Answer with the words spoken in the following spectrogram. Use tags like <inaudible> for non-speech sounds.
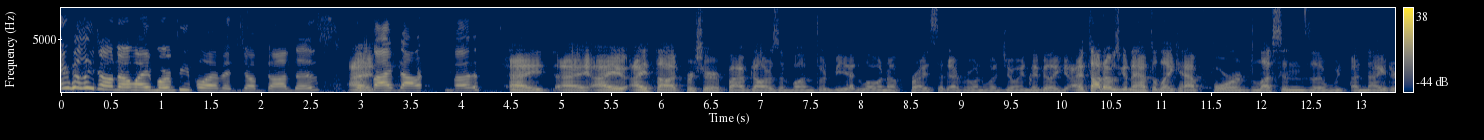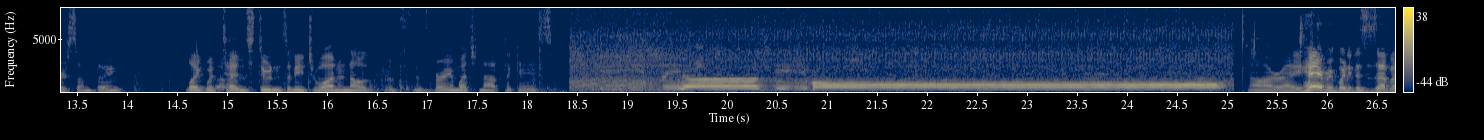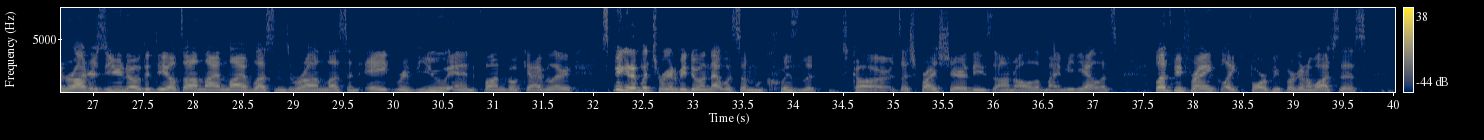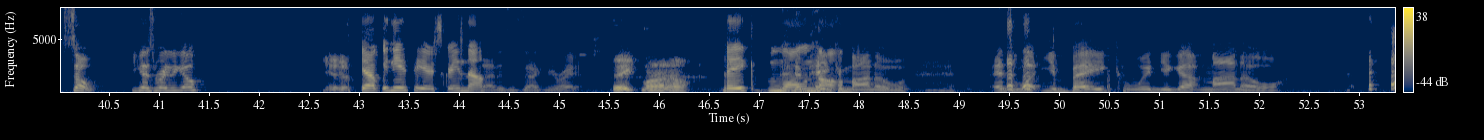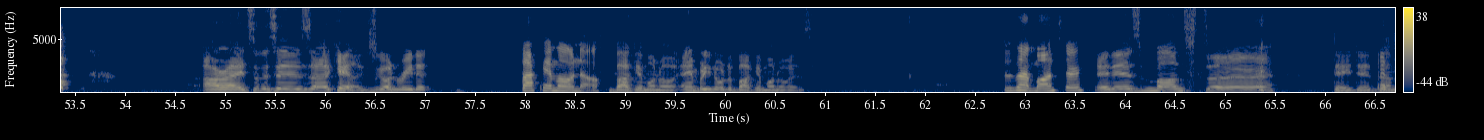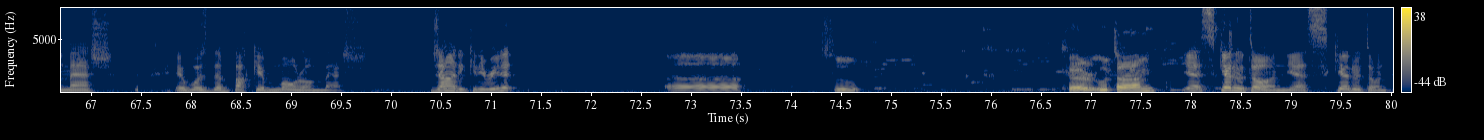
I really don't know why more people haven't jumped on this for I- five dollars a month. I, I I I thought for sure five dollars a month would be a low enough price that everyone would join. They'd be like, I thought I was gonna have to like have four lessons a night or something, like with ten students in each one, and now it's, it's very much not the case. All right, hey everybody, this is Evan Rogers. You know the deal. It's online live lessons. We're on lesson eight, review and fun vocabulary. Speaking of which, we're gonna be doing that with some Quizlet cards. I should probably share these on all of my media outlets. But let's be frank, like four people are gonna watch this. So, you guys ready to go? Yes. Yep, we need to see your screen though. That is exactly right. Fake mono. Bake <laughs> mono. Bake mono. It's what you bake when you got mono. All right, so this is uh, Kayla. Just go and read it. Bakemono. Bakemono. Anybody know what a bakemono is? Isn't that monster? It is monster. they did the mash. It was the bakemono mash. Johnny, can you read it? Uh, su. Kurutan. Yes, Skeruton. Yes, Skeruton.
